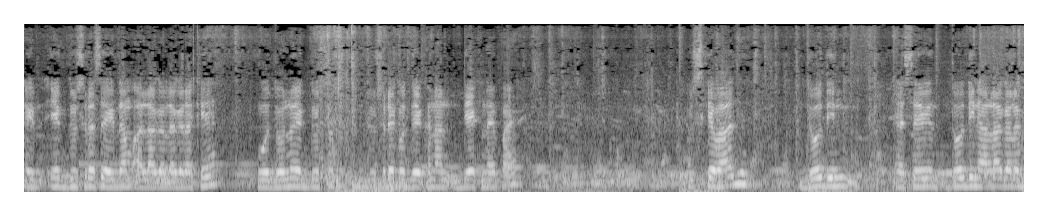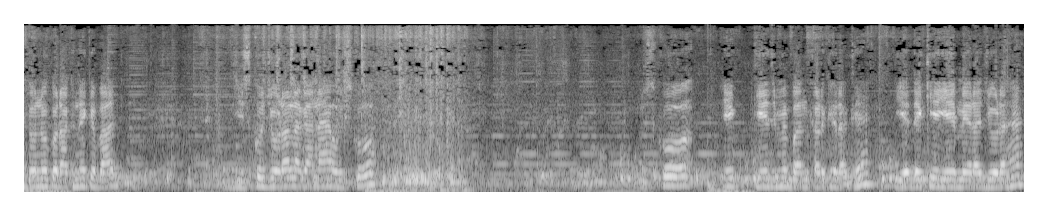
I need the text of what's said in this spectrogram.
एक, दूसरे से एकदम अलग अलग रखे। वो दोनों एक दूसरे दूसरे को देखना देख नहीं पाए। उसके बाद दो दिन ऐसे दो दिन अलग अलग दोनों को रखने के बाद जिसको जोड़ा लगाना है उसको उसको एक केज में बंद करके रखे। ये देखिए ये मेरा जोड़ा है।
